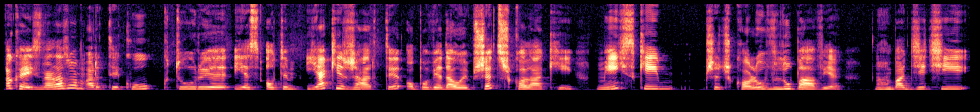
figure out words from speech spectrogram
Okej, znalazłam artykuł, który jest o tym, jakie żarty opowiadały przedszkolaki w miejskim przedszkolu w Lubawie. No chyba dzieci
